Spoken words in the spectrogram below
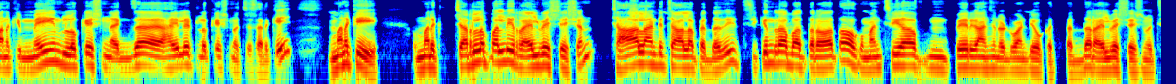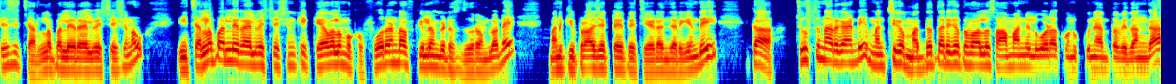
మనకి మెయిన్ లొకేషన్ ఎగ్జా హైలైట్ లొకేషన్ వచ్చేసరికి మనకి మనకి చర్లపల్లి రైల్వే స్టేషన్ చాలా అంటే చాలా పెద్దది. సికింద్రాబాద్ తర్వాత ఒక మంచిగా పేరుగాంచినటువంటి ఒక పెద్ద రైల్వే స్టేషన్ వచ్చేసి చర్లపల్లి రైల్వే స్టేషన్ ఈ చర్లపల్లి రైల్వే స్టేషన్కి కేవలం ఒక ఫోర్ అండ్ హాఫ్ కిలోమీటర్స్ దూరంలోనే మనకి ప్రాజెక్ట్ అయితే చేయడం జరిగింది. ఇక చూస్తున్నారు కానీ మంచిగా మధ్య తరగతి వాళ్ళు సామాన్యులు కూడా కొనుక్కునేంత విధంగా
